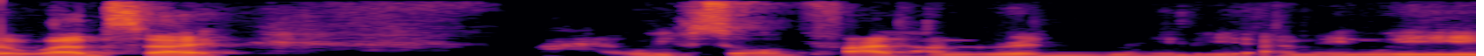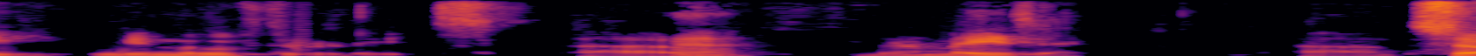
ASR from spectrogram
the website. We've sold 500 maybe. I mean we we move through these. Um, Yeah. they're amazing. Um, so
